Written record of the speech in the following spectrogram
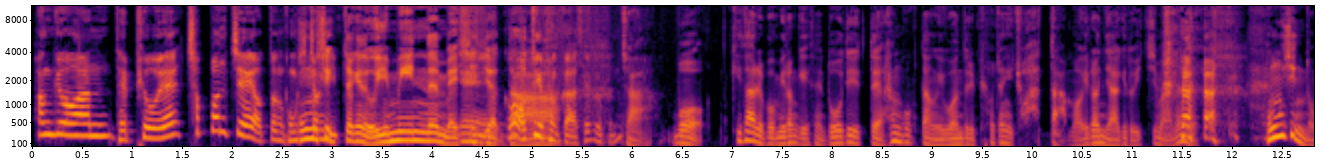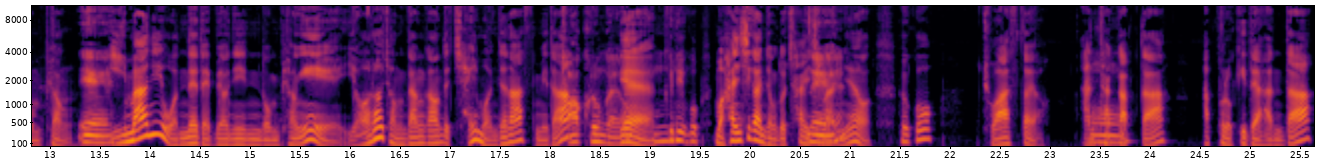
황교안 대표의 첫 번째 어떤 공식적인 공식적인 의미 있는 입- 메시지였다. 예, 어떻게 평가하세요, 그분? 자, 뭐 기사를 보면 이런 게 있어요. 노딜 때 한국당 의원들이 표정이 좋았다. 뭐 이런 이야기도 있지만은 공식 논평 예. 이만희 원내대변인 논평이 여러 정당 가운데 제일 먼저 나왔습니다. 아 그런가요? 예. 음. 네. 그리고 뭐 한 시간 정도 차이지만요. 그리고 좋았어요. 안타깝다. 앞으로 기대한다.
